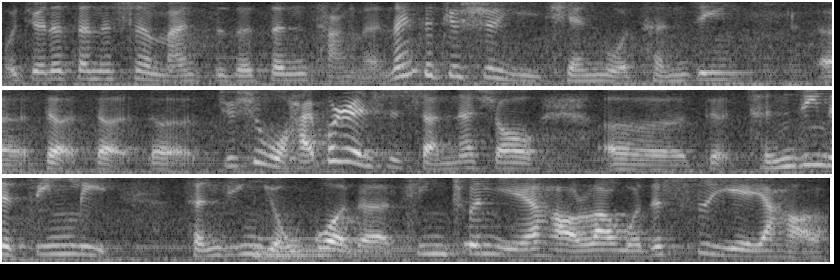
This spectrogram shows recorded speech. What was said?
我觉得真的是蛮值得珍藏的。那个就是以前我曾经，呃的的的，就是我还不认识神那时候，呃的曾经的经历，曾经有过的青春也好了，我的事业也好了，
